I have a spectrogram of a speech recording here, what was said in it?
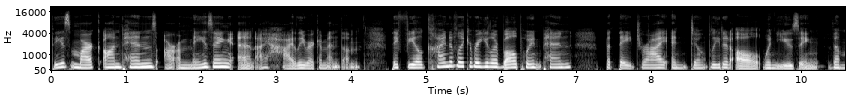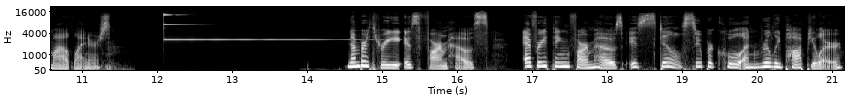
These Mark On pens are amazing and I highly recommend them. They feel kind of like a regular ballpoint pen, but they dry and don't bleed at all when using the Mildliners. Number three is Farmhouse everything farmhouse is still super cool and really popular.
